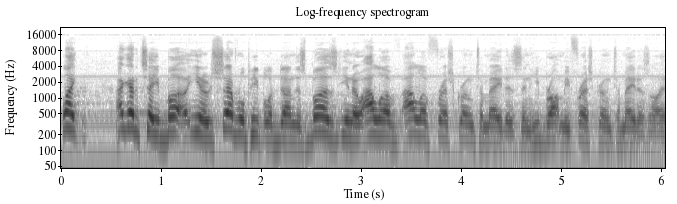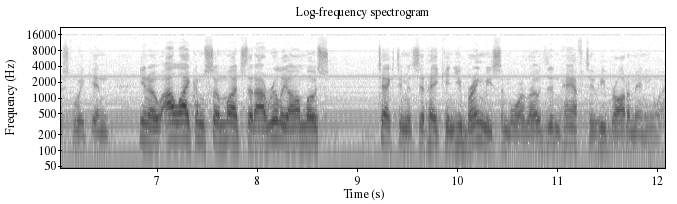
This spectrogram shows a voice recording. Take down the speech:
like I got to tell you, you know, several people have done this. Buzz, you know, I love, I love fresh grown tomatoes, and he brought me fresh grown tomatoes last week. And, you know, I like them so much that I really almost texted him and said, hey, can you bring me some more of those? Didn't have to. He brought them anyway.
